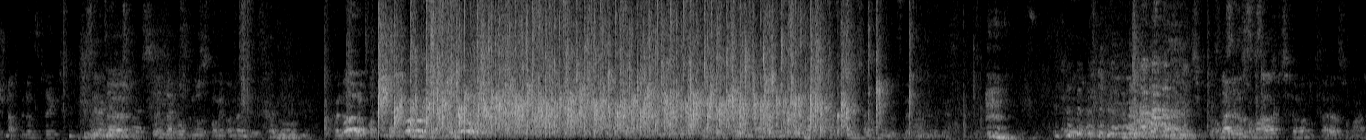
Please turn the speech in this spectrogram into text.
Schnaps mit uns trinkt Sehr und, äh, und unser kostenloses Comic online lest. Also könnt ihr also profitieren. Leider das Format.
